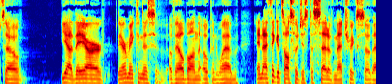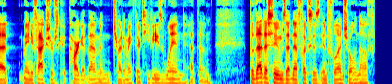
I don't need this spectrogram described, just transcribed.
so Yeah, they are they are making this available on the open web. And I think it's also just a set of metrics so that manufacturers could target them and try to make their TVs win at them. But that assumes that Netflix is influential enough.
